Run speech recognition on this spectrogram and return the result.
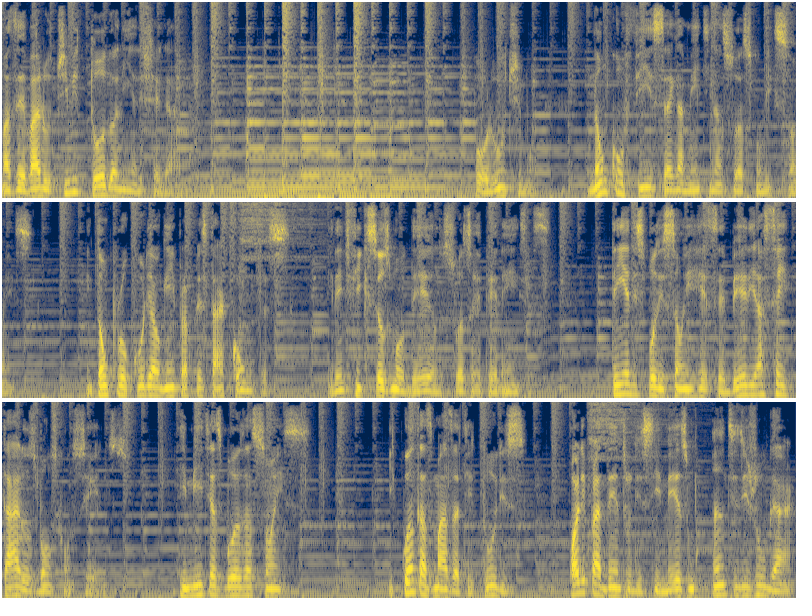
mas levar o time todo à linha de chegada. Por último, não confie cegamente nas suas convicções. Então procure alguém para prestar contas. Identifique seus modelos, suas referências. Tenha disposição em receber e aceitar os bons conselhos. Imite as boas ações. E quanto às más atitudes, olhe para dentro de si mesmo antes de julgar,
